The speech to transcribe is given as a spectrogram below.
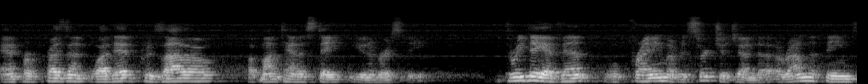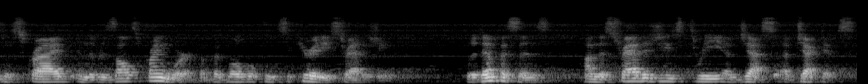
and for President Waded Cruzado of Montana State University. Three-day event will frame a research agenda around the themes described in the results framework of the Global Food Security Strategy, with emphasis on the strategy's three objectives.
